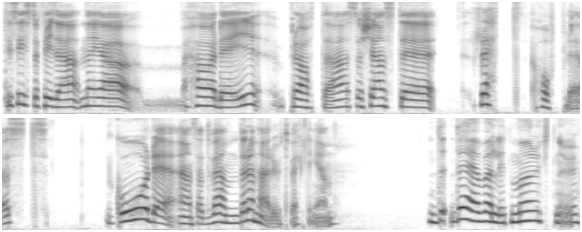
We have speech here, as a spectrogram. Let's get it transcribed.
Till sist Frida, när jag hör dig prata så känns det rätt hopplöst. Går det ens att vända den här utvecklingen? Det, det är väldigt mörkt nu.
